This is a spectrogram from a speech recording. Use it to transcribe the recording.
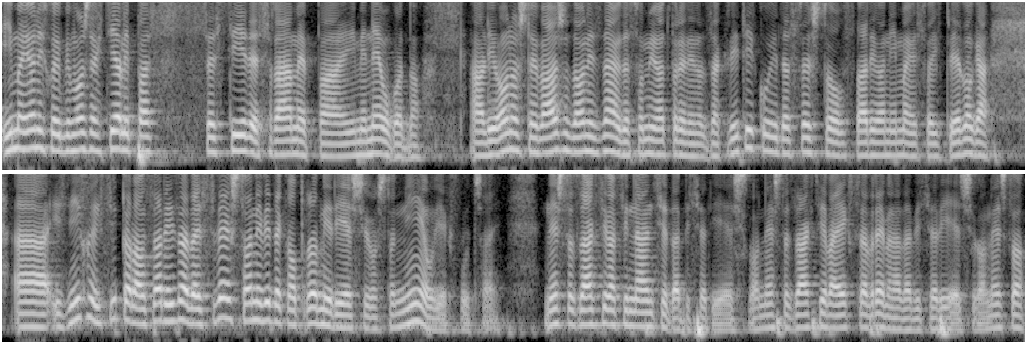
ima i onih koji bi možda htjeli pa se stide, srame, pa im je neugodno ali ono što je važno da oni znaju da smo mi otvoreni za kritiku i da sve što u stvari oni imaju svojih prijedloga iz njihovih cipela u stvari izgleda da je sve što oni vide kao problem rješivo, što nije uvijek slučaj. Nešto zahtjeva financije da bi se riješilo, nešto zahtjeva ekstra vremena da bi se riješilo, nešto,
